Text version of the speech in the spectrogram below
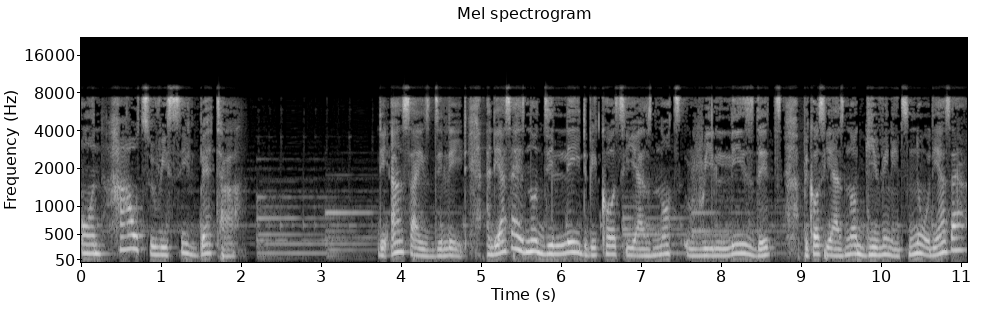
on how to receive better. The answer is delayed. And the answer is not delayed because He has not released it, because He has not given it. No, the answer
